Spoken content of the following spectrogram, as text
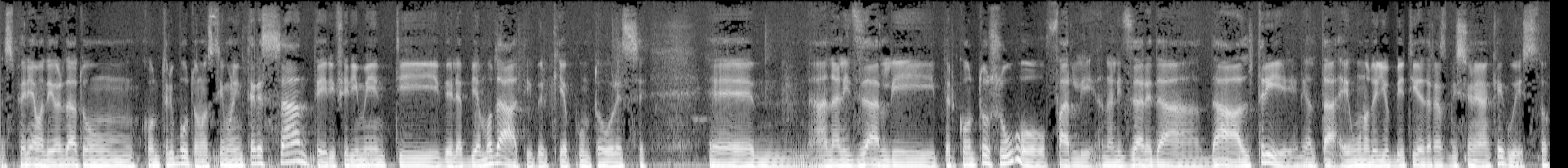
speriamo di aver dato un contributo, uno stimolo interessante i riferimenti ve li abbiamo dati per chi appunto volesse ehm, analizzarli per conto suo o farli analizzare da, da altri in realtà è uno degli obiettivi della trasmissione anche questo.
